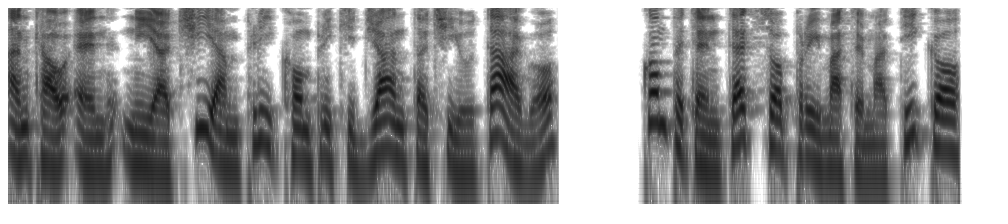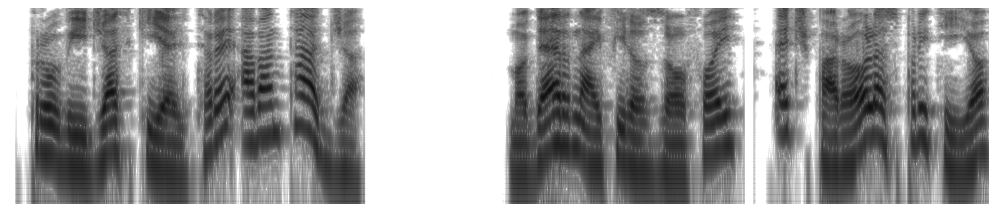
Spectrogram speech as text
Ancau en nia ciam pli complicigianta ciutago, competentezzo pri matematico pruvigas kiel tre avantaggia. Modernae filosofoi ec parolas pritio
